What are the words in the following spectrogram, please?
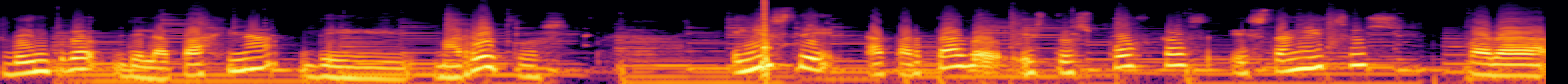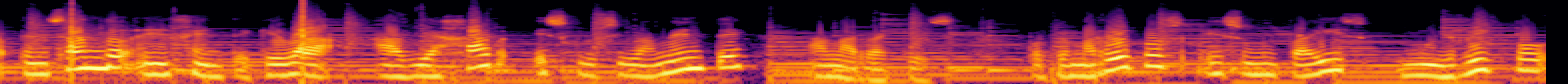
dentro de la página de Marruecos. En este apartado, estos podcasts están hechos para pensando en gente que va a viajar exclusivamente a Marrakech, porque Marruecos es un país muy rico,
